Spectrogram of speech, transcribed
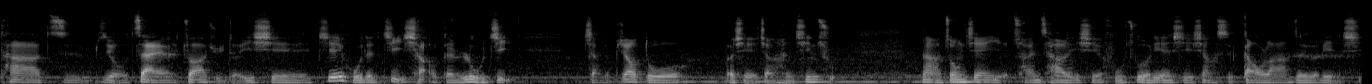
他只有在抓举的一些接壶的技巧跟路径讲的比较多，而且讲的很清楚。那中间也穿插了一些辅助的练习，像是高拉这个练习。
